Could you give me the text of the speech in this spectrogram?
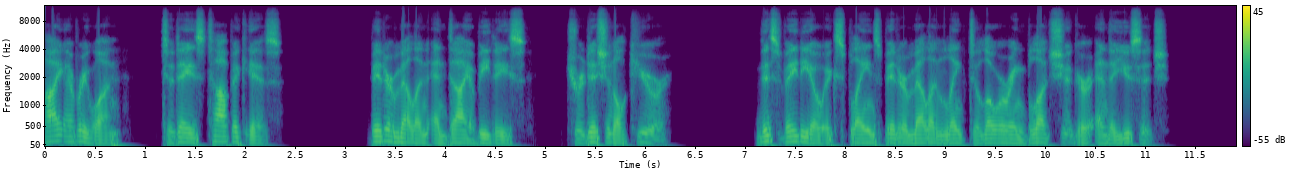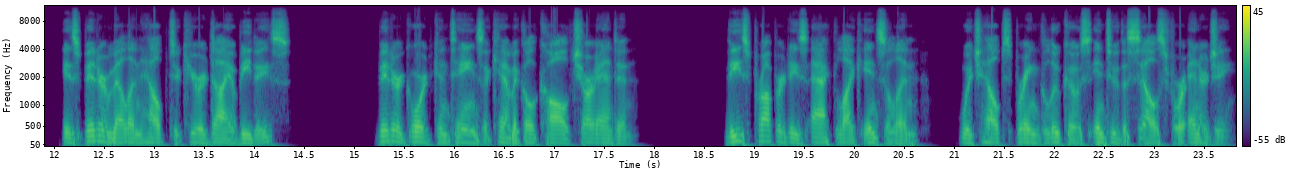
Hi everyone, today's topic is Bitter melon and diabetes, traditional cure. This video explains bitter melon linked to lowering blood sugar and the usage. Is bitter melon help to cure diabetes? Bitter gourd contains a chemical called charantin. These properties act like insulin, which helps bring glucose into the cells for energy.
